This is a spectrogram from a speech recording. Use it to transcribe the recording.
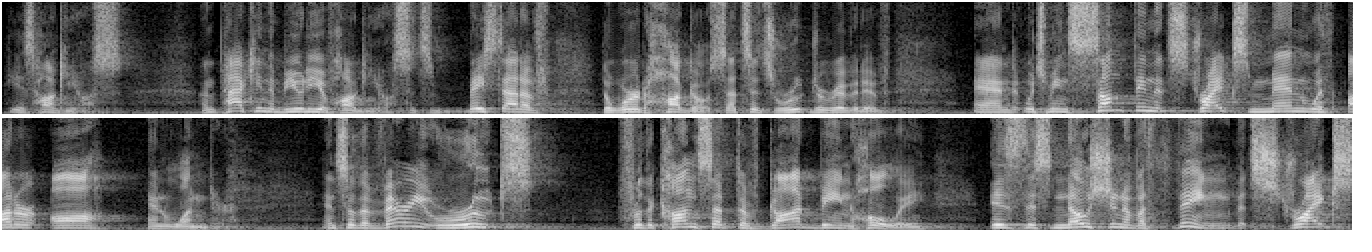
He is hagios. Unpacking the beauty of hagios. It's based out of the word hagos. That's its root derivative, and which means something that strikes men with utter awe and wonder. And so the very roots for the concept of God being holy is this notion of a thing that strikes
